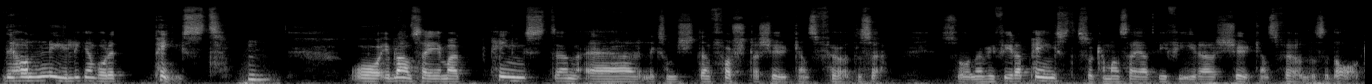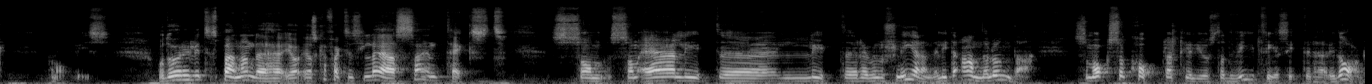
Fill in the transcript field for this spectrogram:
det har nyligen varit pingst. Och ibland säger man att pingsten är liksom den första kyrkans födelse. Så när vi firar pingst så kan man säga att vi firar kyrkans födelsedag på något vis. Och då är det lite spännande här. Jag, jag ska faktiskt läsa en text som, som är lite, lite revolutionerande, lite annorlunda. Som också kopplar till just att vi tre sitter här idag.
